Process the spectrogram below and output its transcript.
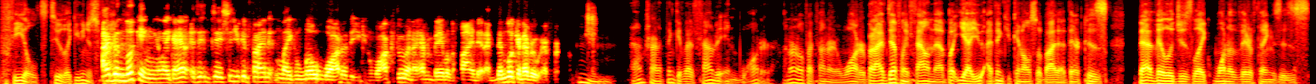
fields too. Like you can just. I've been it. looking like I they- said you can find it in like low water that you can walk through, and I haven't been able to find it. I've been looking everywhere for. it. Hmm, I'm trying to think if I found it in water. I don't know if I found it in water, but I've definitely found that. But yeah, you, I think you can also buy that there because that village is like one of their things is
